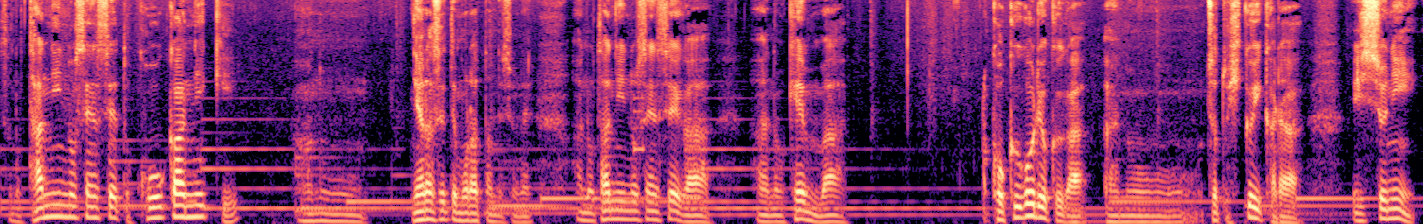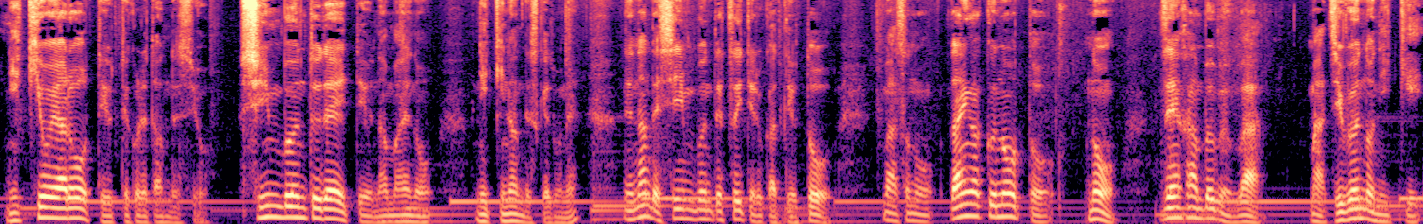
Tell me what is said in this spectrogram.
その担任の先生と交換日記、あのやらせてもらったんですよね。あの担任の先生があの県は国語力が、あのちょっと低いから一緒に日記をやろうって言ってくれたんですよ。新聞 Today っていう名前の日記なんですけどね。でなんで新聞ってついてるかっていうと、まあ、その大学ノートの前半部分は、まあ、自分の日記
